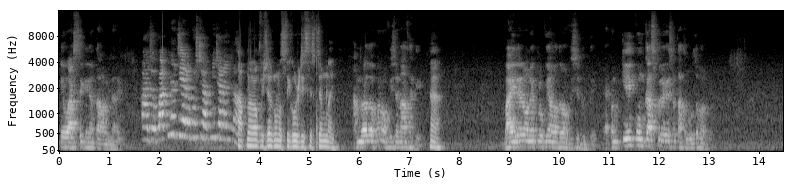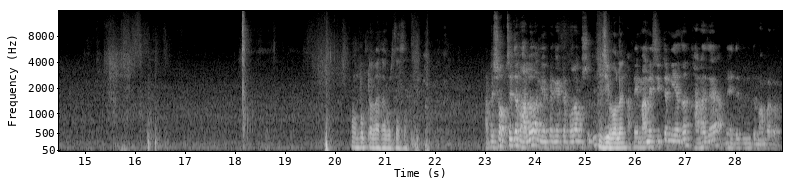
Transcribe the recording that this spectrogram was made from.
কেউ আসছে কিনা তাও আমি জানি না। আজব আপনার চেয়ারে বসে আপনি জানেন না। আপনার অফিসের কোনো সিকিউরিটি সিস্টেম নাই। আমরা যখন অফিসে না থাকি হ্যাঁ। বাইরের অনেক লোকই আমাদের অফিসে ঢুকে। এখন কে কোন কাজ করে গেছে তা তো বলতে পারব না। আমার বুকটা ব্যথা করতেছে। আপনি সবচেয়ে ভালো আমি আপনাকে একটা পরামর্শ দিই। জি বলেন। আপনি মানি সিটটা নিয়ে যান থানা যায় আপনি এদের বিরুদ্ধে মামলা করেন।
